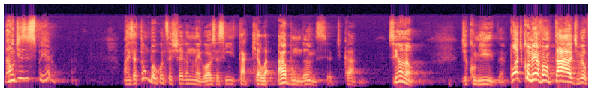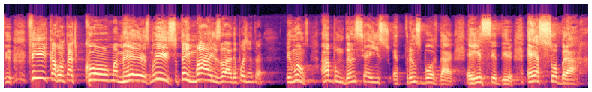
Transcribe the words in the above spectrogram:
Dá um desespero. Mas é tão bom quando você chega num negócio assim e está aquela abundância de carne. Sim ou não? De comida. Pode comer à vontade, meu filho. Fica à vontade, coma mesmo. Isso, tem mais lá. Depois de entrar. Irmãos, a abundância é isso, é transbordar, é exceder, é sobrar.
